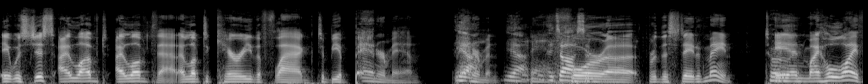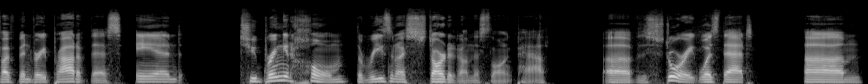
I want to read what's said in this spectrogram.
it was just I loved I loved that. I loved to carry the flag, to be a bannerman. Yeah, Bannerman yeah, Banner. it's awesome. for uh for the state of Maine. Totally. And my whole life I've been very proud of this. And to bring it home, the reason I started on this long path of the story was that um,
